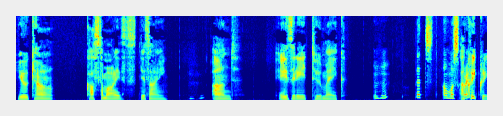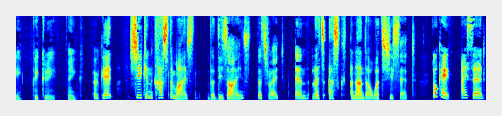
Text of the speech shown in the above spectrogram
You can customize design and easily to make. Mm-hmm. That's almost Uh, correct. quickly, quickly make. Okay. She can customize the designs. That's right. And let's ask Ananda what she said. Okay, I said,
